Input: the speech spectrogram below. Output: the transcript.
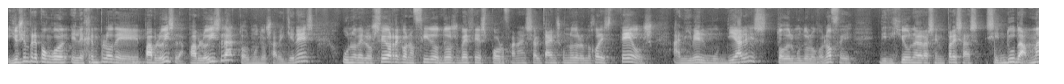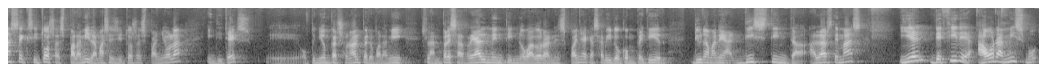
y yo siempre pongo el ejemplo de Pablo Isla. Pablo Isla, todo el mundo sabe quién es, uno de los CEOs reconocido dos veces por Financial Times, uno de los mejores CEOs a nivel mundiales, todo el mundo lo conoce, dirigió una de las empresas sin duda más exitosas, para mí la más exitosa española, Inditex, eh, opinión personal, pero para mí es la empresa realmente innovadora en España que ha sabido competir de una manera distinta a las demás. Y él decide ahora mismo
